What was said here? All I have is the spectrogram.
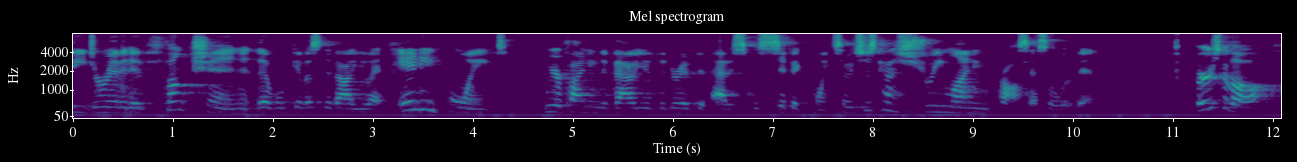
the derivative function that will give us the value at any point. We are finding the value of the derivative at a specific point. So it's just kind of streamlining the process a little bit. First of all,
